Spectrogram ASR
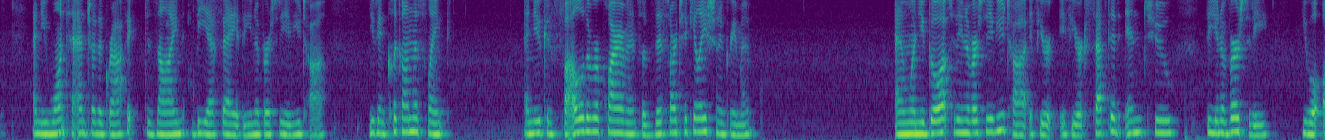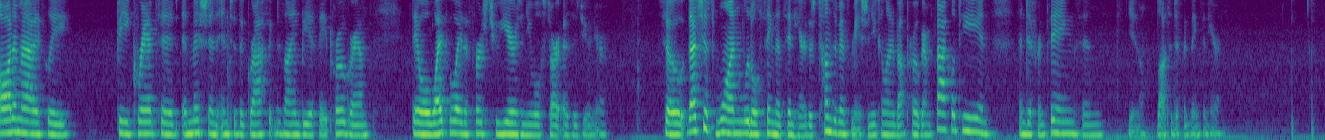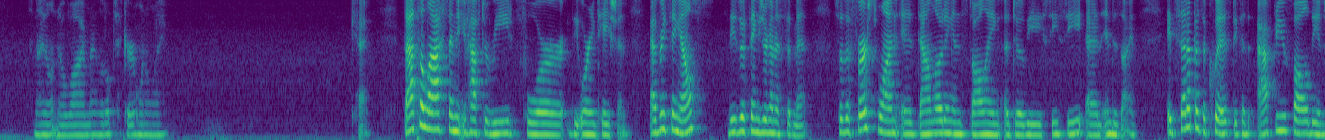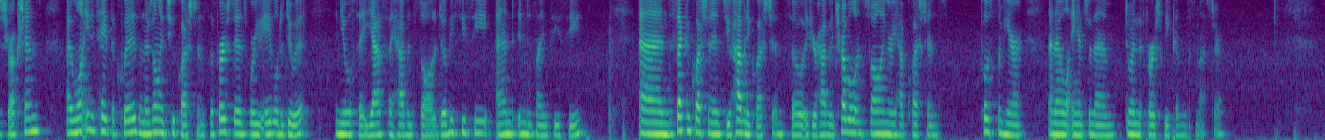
and you want to enter the Graphic Design BFA at the University of Utah, you can click on this link and you can follow the requirements of this articulation agreement. And when you go up to the University of Utah, if you're if you're accepted into the university, you will automatically be granted admission into the graphic design BFA program, they will wipe away the first two years and you will start as a junior. So that's just one little thing that's in here. There's tons of information. You can learn about program faculty and, and different things and, you know, lots of different things in here. And I don't know why my little ticker went away. Okay. That's the last thing that you have to read for the orientation. Everything else, these are things you're going to submit. So the first one is downloading and installing Adobe CC and InDesign. It's set up as a quiz because after you follow the instructions, I want you to take the quiz and there's only two questions. The first is, were you able to do it? And you will say, yes, I have installed Adobe CC and InDesign CC. And the second question is, do you have any questions? So if you're having trouble installing or you have questions, post them here and I will answer them during the first week of the semester.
